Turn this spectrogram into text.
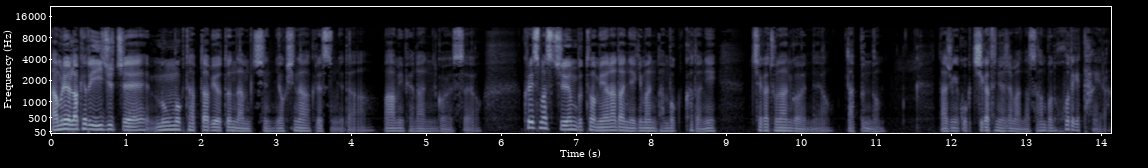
아무리 연락해도 2주째 묵묵답답이었던 남친 역시나 그랬습니다. 마음이 변한 거였어요. 크리스마스 즈음부터 미안하다는 얘기만 반복하더니 제가 둔한 거였네요. 나쁜 놈. 나중에 꼭 지 같은 여자 만나서 한번 호되게 당해라.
